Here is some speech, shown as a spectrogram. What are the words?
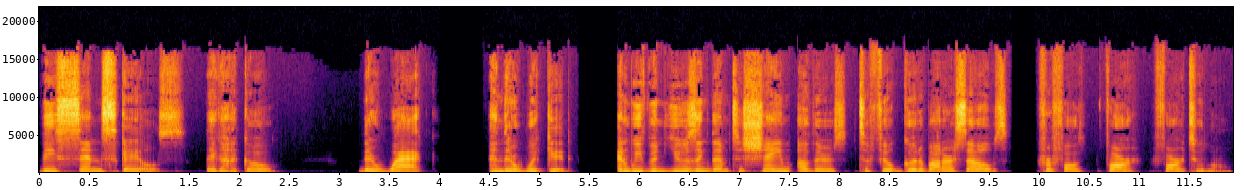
These sin scales, they got to go. They're whack and they're wicked and we've been using them to shame others to feel good about ourselves for far, far, far too long.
